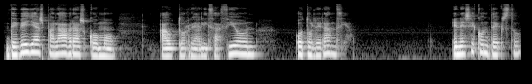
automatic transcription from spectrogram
de bellas palabras como autorrealización o tolerancia. En ese contexto,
